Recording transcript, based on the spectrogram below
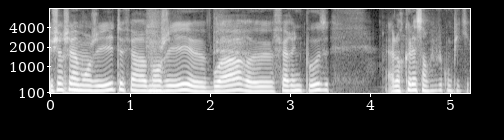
te chercher à manger, te faire manger, euh, boire, euh, faire une pause. Alors que là, c'est un peu plus compliqué.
